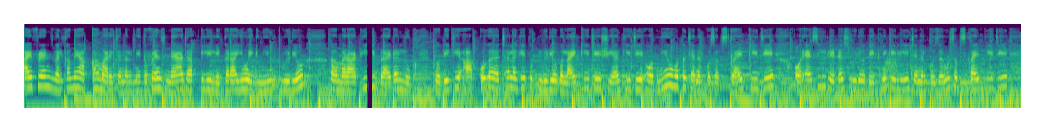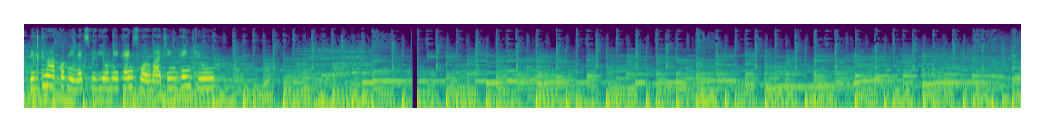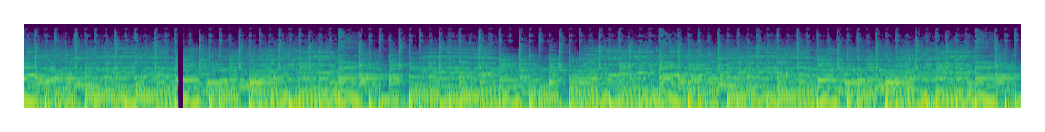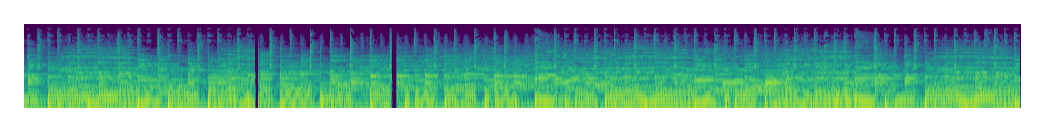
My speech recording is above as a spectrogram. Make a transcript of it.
Hi friends welcome है आपका हमारे चैनल में। तो फ्रेंड्स मैं आज आपके लिए लेकर आई हूँ एक new video Marathi bridal look तो देखिए, आपको अगर अच्छा लगे तो वीडियो को लाइक कीजिए शेयर कीजिए और न्यू हो तो चैनल को सब्सक्राइब कीजिए। और ऐसी ही लेटेस्ट वीडियो देखने के लिए चैनल को ज़रूर सब्सक्राइब कीजिए। मिलती हूँ आपको अपनी नेक्स्ट वीडियो में। Thanks for watching thank you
